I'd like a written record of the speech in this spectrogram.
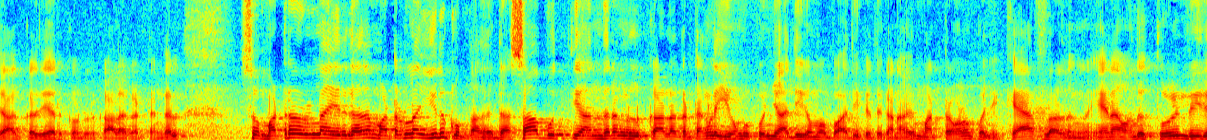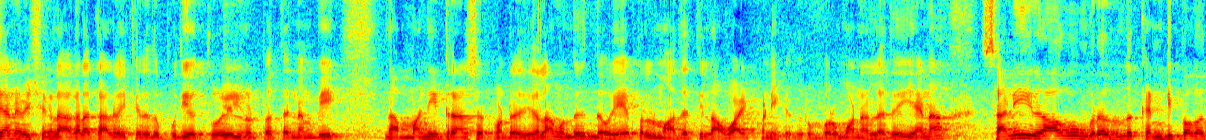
ஜாக்கிரதையாக இருக்க ஒரு காலகட்டங்கள். ஸோ மற்றவர்கள்லாம் இருக்காது? மற்றவர்கள்லாம் இருக்கும். அந்த தசாபுத்தி அந்தரங்கள் காலகட்டங்களில் இவங்க கொஞ்சம் அதிகமாக பாதிக்கிறதுக்கான மற்றவங்களும் கொஞ்சம் கே கேர்ஃபுல்லாக இருந்துங்க. ஏன்னா வந்து தொழில் ரீதியான விஷயங்களை அகலக்கால் வைக்கிறது புதிய தொழில்நுட்பத்தை நம்பி நான் மணி ட்ரான்ஸ்ஃபர் பண்ணுறது இதெல்லாம் வந்து இந்த ஏப்ரல் மாதத்தில் அவாய்ட் பண்ணிக்கிறது ரொம்ப ரொம்ப நல்லது. ஏன்னா சனி ராகுங்கிறது வந்து கண்டிப்பாக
